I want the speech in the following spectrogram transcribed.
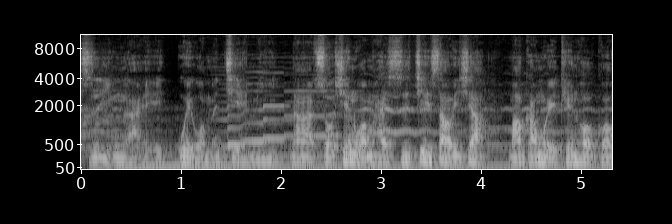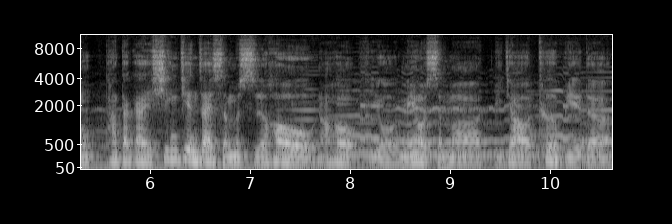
知莹来为我们解谜。那首先我们还是介绍一下马港尾天后宫，它大概兴建在什么时候？然后有没有什么比较特别的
